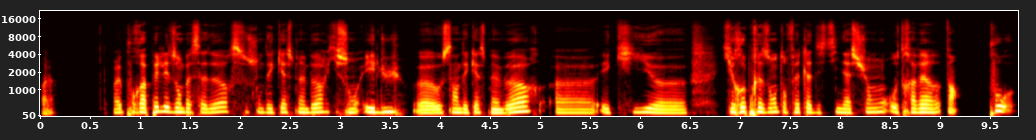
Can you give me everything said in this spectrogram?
Voilà. Ouais, pour rappeler, les ambassadeurs, ce sont des cast members qui sont élus euh, au sein des cast members euh, et qui euh, qui représentent en fait la destination au travers, enfin pour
